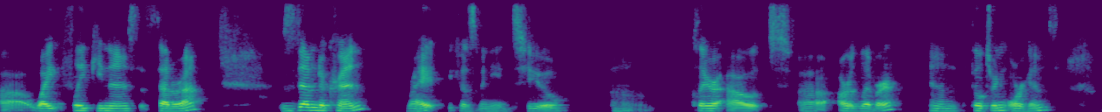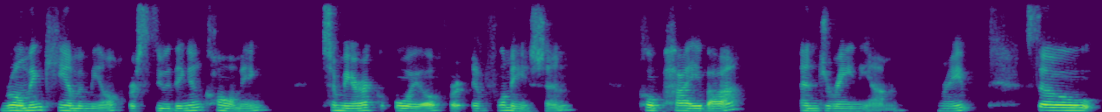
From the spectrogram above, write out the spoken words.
uh, white flakiness, etc., Zendocrine, right? Because we need to um, clear out uh, our liver and filtering organs. Roman chamomile for soothing and calming. Turmeric oil for inflammation. Copaiba and geranium, right? So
